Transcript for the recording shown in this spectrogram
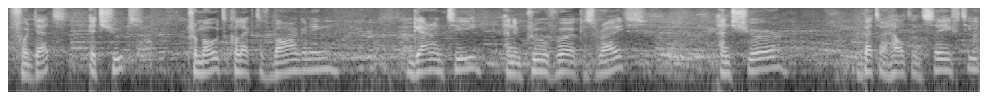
For that, it should promote collective bargaining, guarantee and improve workers' rights, ensure better health and safety,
